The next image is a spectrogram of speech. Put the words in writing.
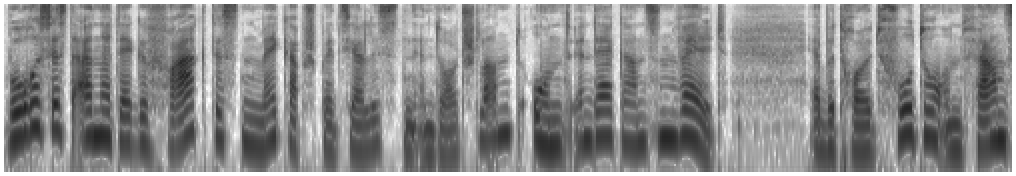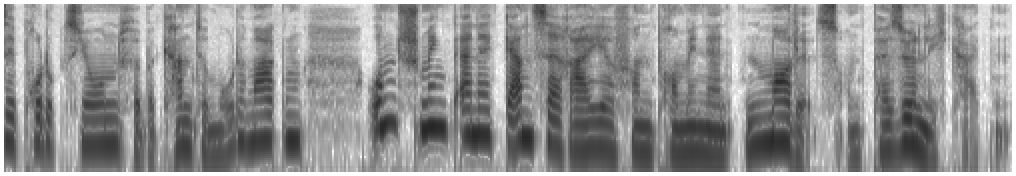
Boris ist einer der gefragtesten Make-up-Spezialisten in Deutschland und in der ganzen Welt. Er betreut Foto- und Fernsehproduktionen für bekannte Modemarken und schminkt eine ganze Reihe von prominenten Models und Persönlichkeiten.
